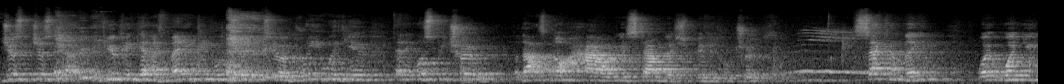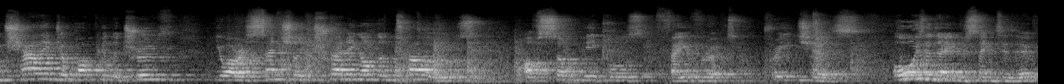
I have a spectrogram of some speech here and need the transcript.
Just, just uh, if you can get as many people to, to agree with you, then it must be true. But that's not how we establish biblical truth. Secondly, when, when you challenge a popular truth, you are essentially treading on the toes of some people's favourite preachers. Always a dangerous thing to do.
